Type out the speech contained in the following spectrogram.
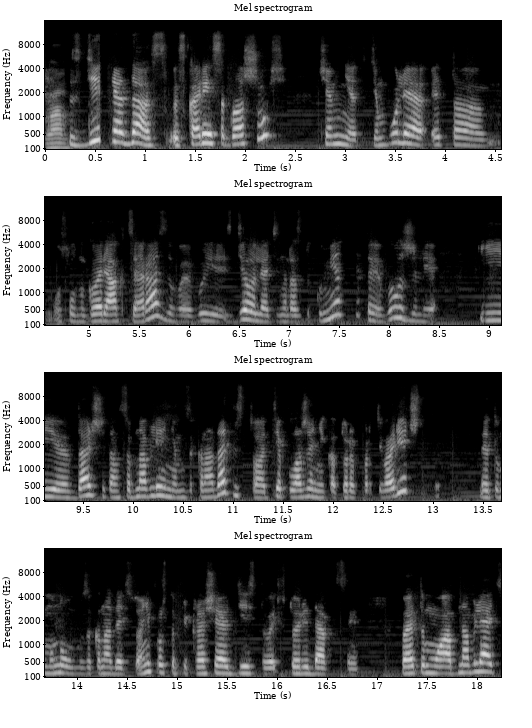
Вам... Здесь я, да, скорее соглашусь, чем нет. Тем более это, условно говоря, акция разовая. Вы сделали один раз документы, выложили, и дальше там с обновлением законодательства те положения, которые противоречат этому новому законодательству, они просто прекращают действовать в той редакции. Поэтому обновлять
